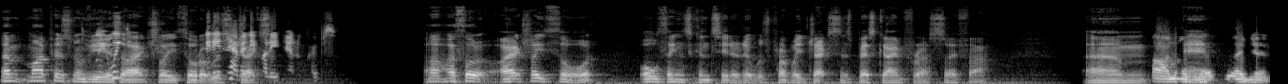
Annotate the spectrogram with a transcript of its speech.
Um, my personal view We- is we- I actually thought it We was didn't have Jackson. anybody down on Cripps. I I thought I actually thought, all things considered, it was probably Jackson's best game for us so far. Um, Oh, no, And- doubt, no doubt.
